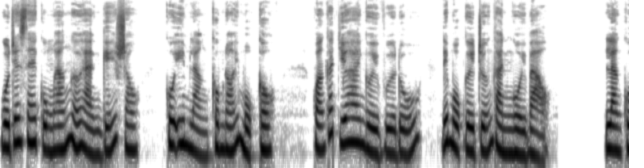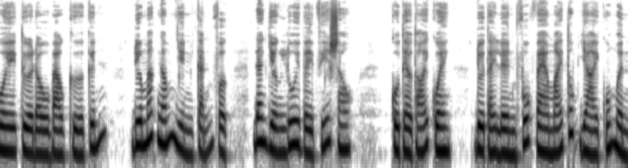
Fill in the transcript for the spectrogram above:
Ngồi trên xe cùng hắn ở hàng ghế sau, Cô im lặng không nói một câu. Khoảng cách giữa hai người vừa đủ Để một người trưởng thành ngồi vào. Lan quê tựa đầu vào cửa kính, Đưa mắt ngắm nhìn cảnh vật Đang dần lui về phía sau. Cô theo thói quen, Đưa tay lên vuốt ve mái tóc dài của mình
